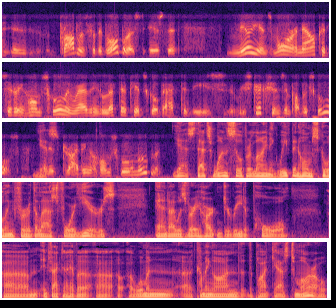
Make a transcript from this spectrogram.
uh, problems for the globalists is that millions more are now considering homeschooling rather than let their kids go back to these restrictions in public schools. Yes. And it's driving a homeschool movement. Yes, that's one silver lining. We've been homeschooling for the last four years, and I was very heartened to read a poll. Um, in fact, I have a, a, a woman uh, coming on the, the, podcast tomorrow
